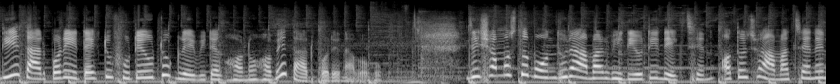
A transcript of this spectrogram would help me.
দিয়ে তারপরে এটা একটু ফুটে উঠুক, গ্রেভিটা ঘন হবে, তারপরে নামাবো। যে সমস্ত বন্ধুরা আমার ভিডিওটি দেখছেন, অথচ আমার চ্যানেল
